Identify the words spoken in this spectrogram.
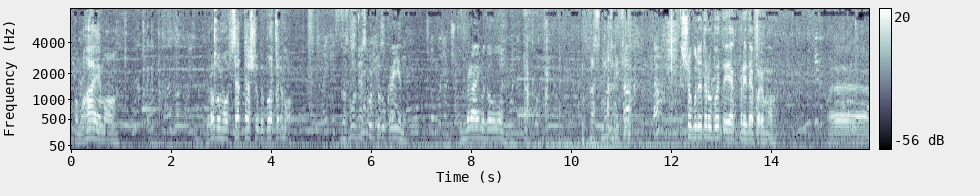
допомагаємо, робимо все те, щоб була перемога. Заслужений скульптор України. Збираємо металолом. Що будете робити, як прийде перемога? Е,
